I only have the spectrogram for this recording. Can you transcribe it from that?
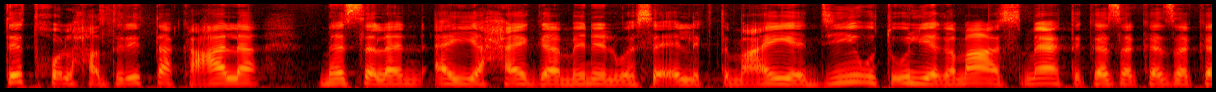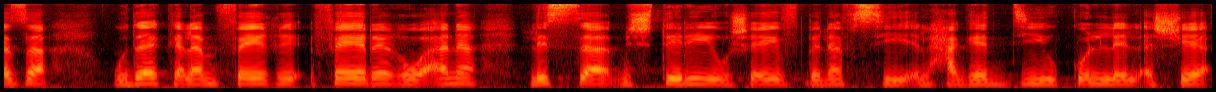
تدخل حضرتك على مثلا أي حاجة من الوسائل الاجتماعية دي وتقول يا جماعة سمعت كذا كذا كذا وده كلام فارغ, وأنا لسه مشتري وشايف بنفسي الحاجات دي وكل الأشياء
